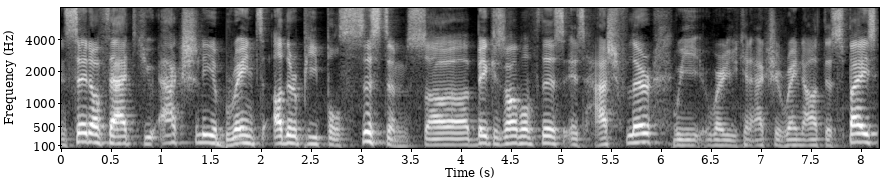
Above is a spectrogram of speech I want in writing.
Instead of that, you actually rent other people's systems. So a big example of this is Hashflare, we, where you can actually rent out the space.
